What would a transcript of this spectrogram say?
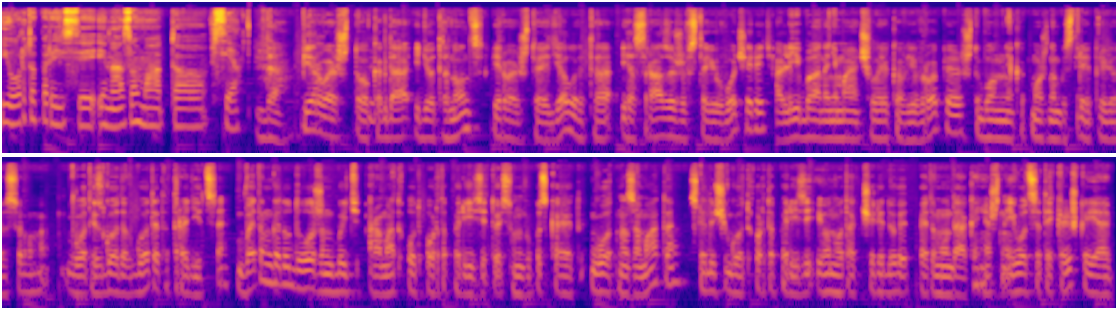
И Орто Париси, и Назомато, все. Да. Первое, что когда идет анонс, первое, что я делаю, это я сразу же встаю в очередь, либо нанимаю человека в Европе, чтобы он мне как можно быстрее привез его. Вот из года в год это традиция. В этом году должен быть аромат от Орто Паризи, то есть он выпускает год Назамата, следующий год Орто Паризи, и он вот так чередует. Поэтому да, конечно. И вот с этой крышкой я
